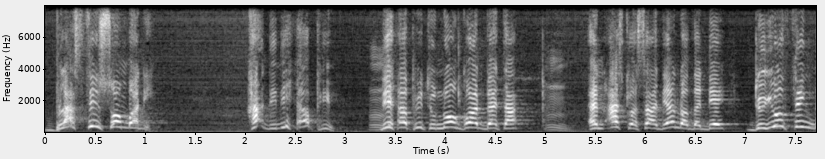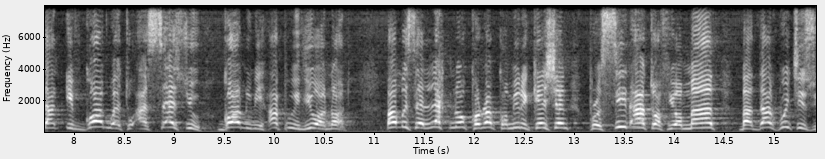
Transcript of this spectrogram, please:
blasting somebody. How did it help you? Mm. Did it help you to know God better? Mm. And ask yourself at the end of the day, do you think that if God were to assess you, God will be happy with you or not? Bible says, let no corrupt communication proceed out of your mouth, but that which is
